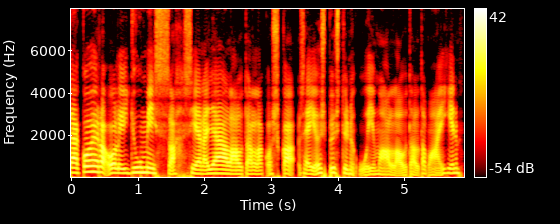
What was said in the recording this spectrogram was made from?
Tämä koira oli jumissa siellä jäälautalla, koska se ei olisi pystynyt uimaan lautalta maihin.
